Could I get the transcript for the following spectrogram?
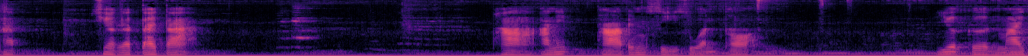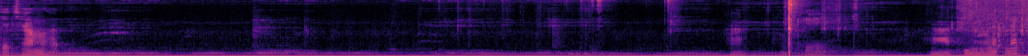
ครับ เชือกรัดใต้ตา ผ่าอันนี้ผ่าเป็นสี่ส่วนพอ เยอะเกินไม้จะช้ำครับครับ โอเคหากิ่งเล็กๆ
